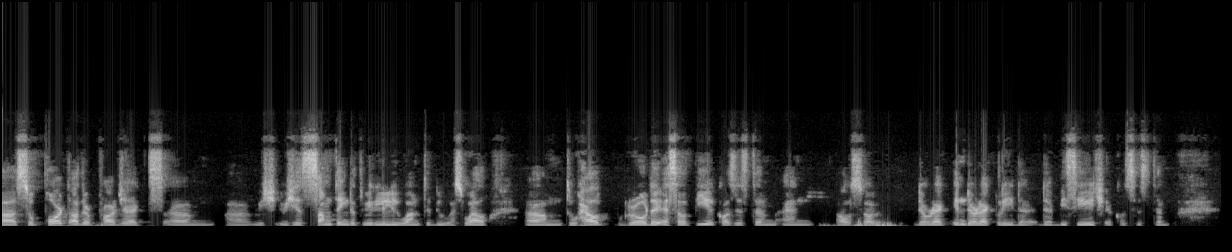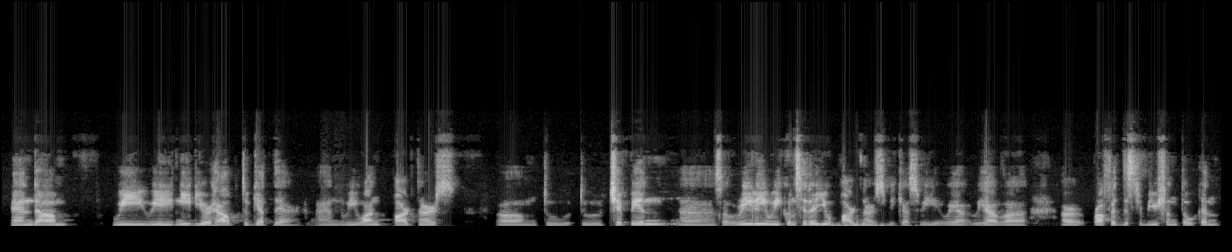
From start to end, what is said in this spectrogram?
uh, support other projects, um, uh, which, which is something that we really want to do as well um, to help grow the SLP ecosystem and also direct indirectly the, the BCH ecosystem. And um, we, we need your help to get there. And we want partners um, to to chip in. Uh, so really, we consider you partners because we we, are, we have uh, our profit distribution token.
